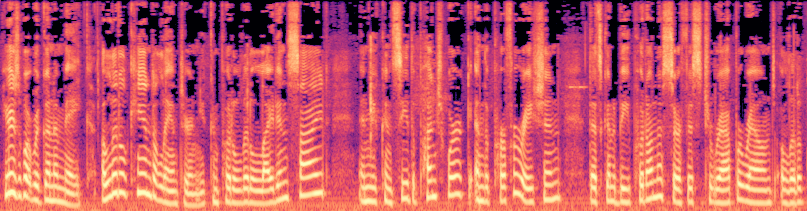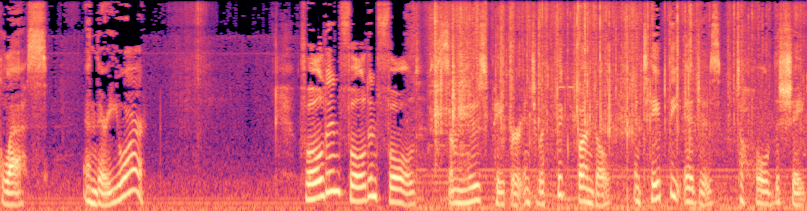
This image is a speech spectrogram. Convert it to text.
Here's what we're going to make. A little candle lantern. You can put a little light inside and you can see the punch work and the perforation that's going to be put on the surface to wrap around a little glass. And there you are. Fold and fold and fold some newspaper into a thick bundle and tape the edges to hold the shape.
